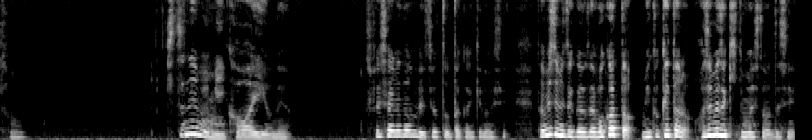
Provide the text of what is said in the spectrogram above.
そう。きつね耳かわいいよね。スペシャルどん兵衛ちょっと高いけど美味しい。試してみてください。分かった。見かけたら。初めて聞きました私。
